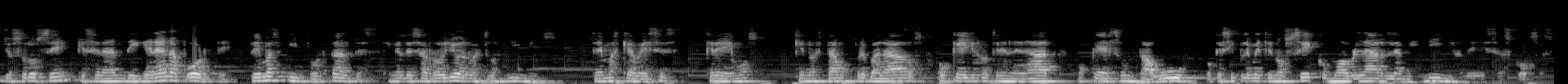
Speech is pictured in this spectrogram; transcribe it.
yo solo sé que serán de gran aporte, temas importantes en el desarrollo de nuestros niños, temas que a veces creemos que no estamos preparados o que ellos no tienen la edad o que es un tabú o que simplemente no sé cómo hablarle a mis niños de esas cosas,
